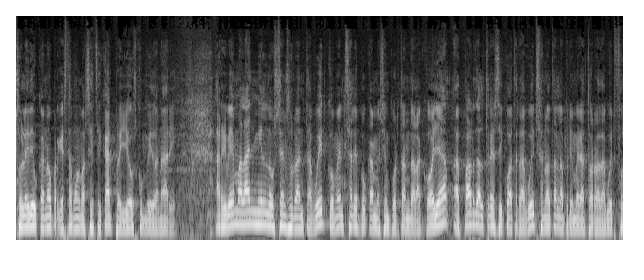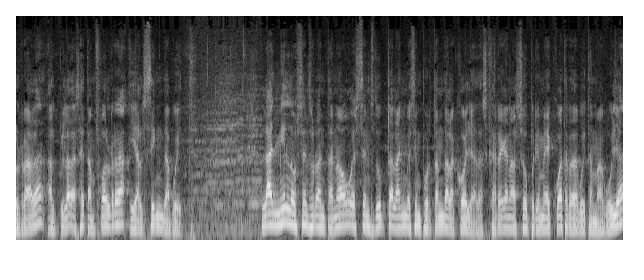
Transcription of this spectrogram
Soler diu que no perquè està molt massificat, però jo us convido a anar-hi. Arribem a l'any 1998, comença l'època més important de la colla. A part del 3 i 4 de 8 s'anoten la primera torre de 8 folrada, el pilar de 7 en folre i el 5 de 8. L'any 1999 és sens dubte l'any més important de la colla. Descarreguen el seu primer 4 de 8 amb agulla,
